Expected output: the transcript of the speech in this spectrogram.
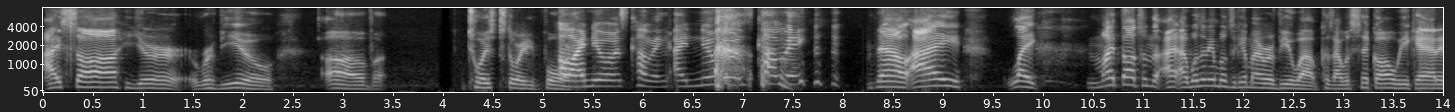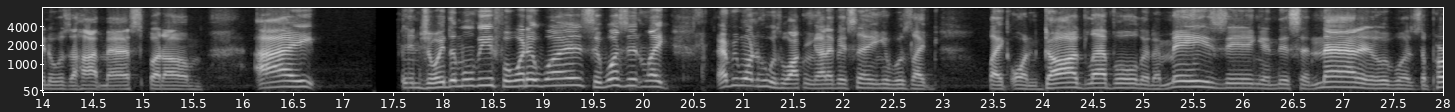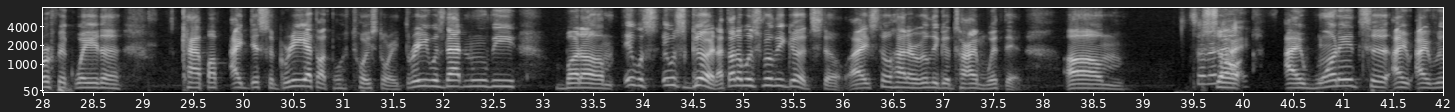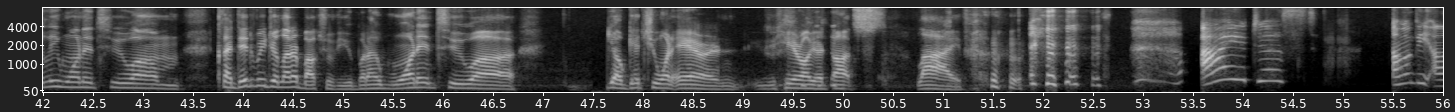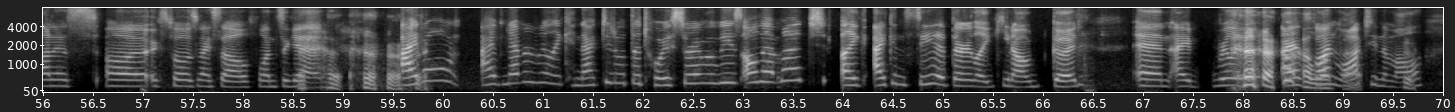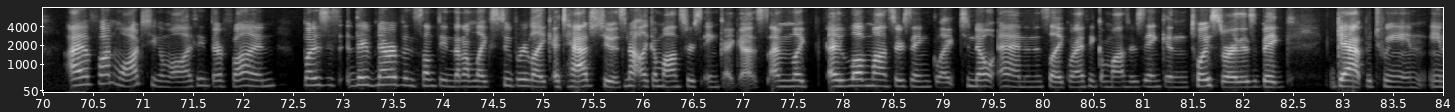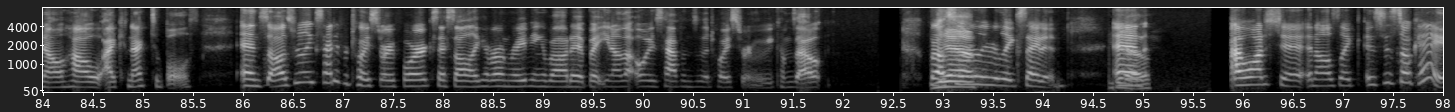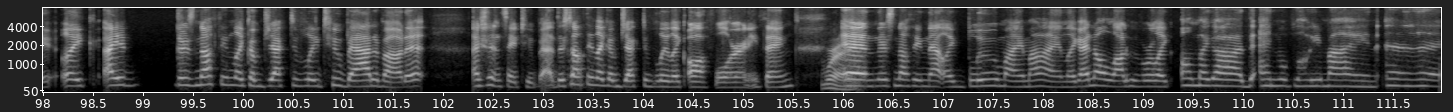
I saw your review of Toy Story four. oh, I knew it was coming. I knew it was coming. Now I like my thoughts on the. I, I wasn't able to get my review out because I was sick all weekend and it was a hot mess. But um, I enjoyed the movie for what it was. It wasn't like everyone who was walking out of it saying it was like like on God level and amazing and this and that and it was the perfect way to cap up. I disagree. I thought Toy- Toy Story 3 was that movie, but um it was it was good. I thought it was really good still. I still had a really good time with it. Um so did So- I. I wanted to I I really wanted to um cuz I did read your Letterboxd review, but I wanted to uh you know get you on air and hear all your thoughts live. I just I'm gonna be honest, uh expose myself once again. I don't I've never really connected with the Toy Story movies all that much. Like I can see that they're like, you know, good and I really I have love fun watching them all. I have fun watching them all. I think they're fun, but it's just they've never been something that I'm like super like attached to. It's not like a Monsters Inc. I guess I'm like I love Monsters Inc. like to no end, and it's like when I think of Monsters Inc. and Toy Story, there's a big gap between you know how I connect to both. And so I was really excited for Toy Story 4 because I saw like everyone raving about it, but you know that always happens when the Toy Story movie comes out. But I was Yeah. still really really excited. Yeah. And I watched it and I was like, it's just okay. Like I there's nothing like objectively too bad about it. I shouldn't say too bad. There's nothing like objectively like awful or anything. right. And there's nothing that like blew my mind. Like I know a lot of people were like, "Oh my god, the end will blow your mind." eh,"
